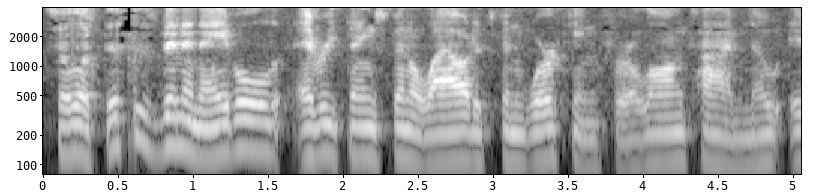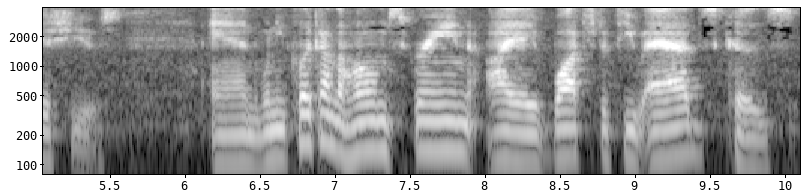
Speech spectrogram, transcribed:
So look, this has been enabled. Everything's been allowed. It's been working for a long time, no issues. And when you click on the home screen, I watched a few ads because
